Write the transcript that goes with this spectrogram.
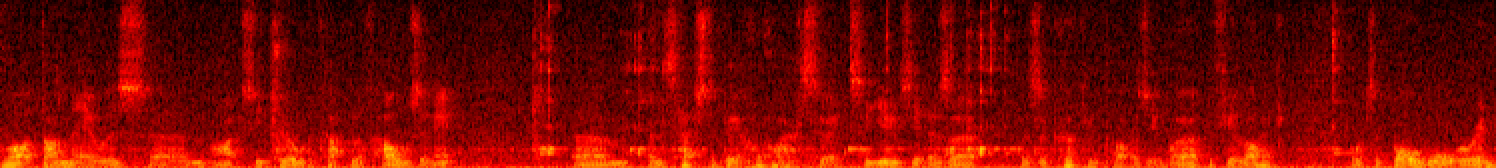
what I'd done there was um, I actually drilled a couple of holes in it um, and attached a bit of wire to it to use it as a as a cooking pot as it were if you like or to boil water in.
